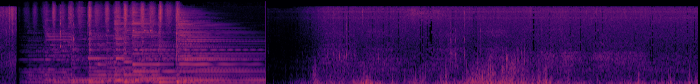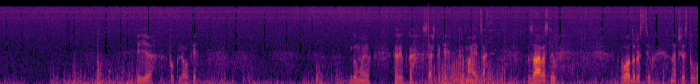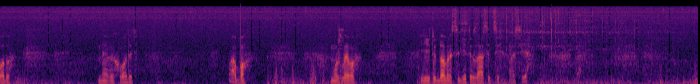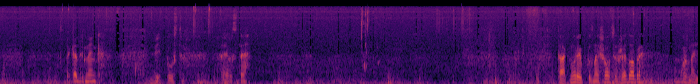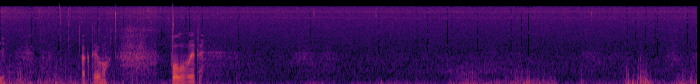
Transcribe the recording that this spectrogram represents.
Покльовки. Думаю, рибка все ж таки тримається зарослів водоростів. На чисту воду не виходить. Або, можливо, їй тут добре сидіти в засідці. Ось є. Ось така дрібненька. Відпустимо. Хай росте. Так, ну рибку знайшов, це вже добре. Можна і активно половити.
